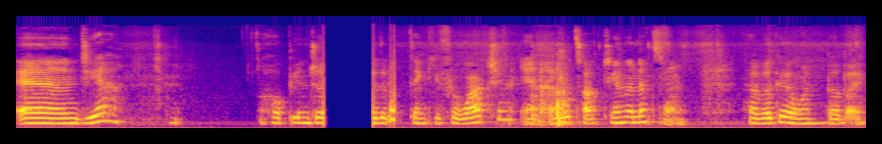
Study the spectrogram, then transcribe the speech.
And yeah, hope you enjoyed. Thank you for watching, and I will talk to you in the next one. Have a good one. Bye bye.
